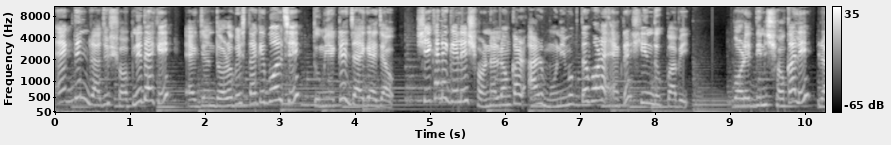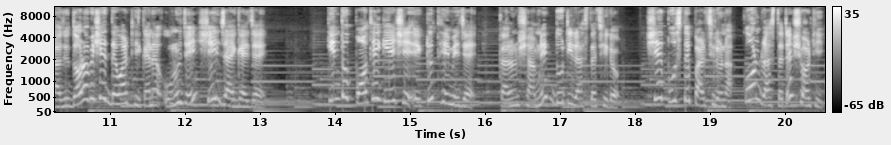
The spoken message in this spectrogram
একদিন রাজু স্বপ্নে দেখে একজন দরবেশ তাকে বলছে, তুমি একটা জায়গায় যাও। সেখানে গেলে স্বর্ণালঙ্কার আর মণিমুক্তা ভরা একটা সিন্দুক পাবে। পরের দিন সকালে রাজু দরবেশের দেওয়া ঠিকানা অনুযায়ী সেই জায়গায় যায়। কিন্তু পথে গিয়ে সে একটু থেমে যায়, কারণ সামনে দুটি রাস্তা ছিল। সে বুঝতে পারছিল না কোন রাস্তাটা সঠিক।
